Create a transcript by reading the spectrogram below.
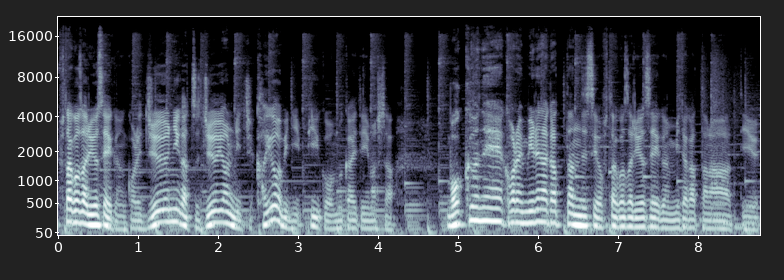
双子座流星群、これ12月14日火曜日にピークを迎えていました。僕ね、これ見れなかったんですよ。双子座流星群見たかったなーっていう。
